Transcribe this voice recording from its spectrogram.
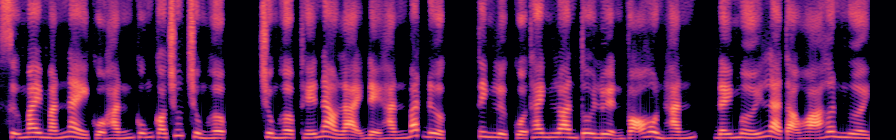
sự may mắn này của hắn cũng có chút trùng hợp, trùng hợp thế nào lại để hắn bắt được, tinh lực của Thanh Loan tôi luyện võ hồn hắn, đấy mới là tạo hóa hơn người.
